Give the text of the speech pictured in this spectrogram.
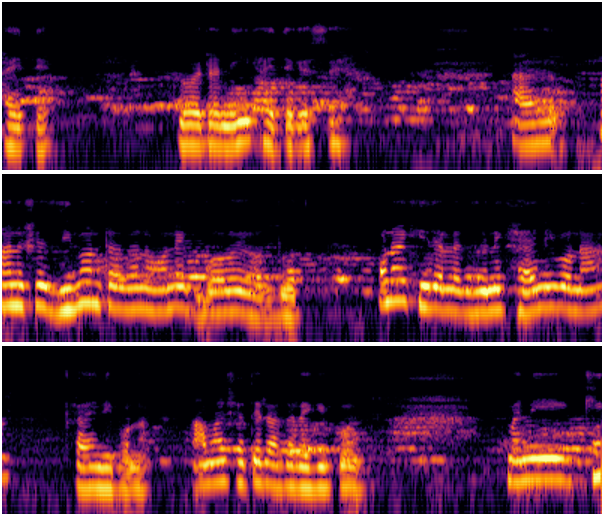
খাইতে। তো এটা নিয়েই খাইতে গেছে। আর মানুষের জীবনটা যেন অনেক বড়ই অদ্ভুত। ওনার খিদে লাগছে, উনি খাই নিব না খাই নিব না। আমার সাথে রাগারাগি করব। মানে কী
